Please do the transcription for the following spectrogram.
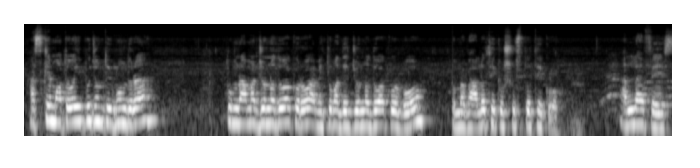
আজকের মতো এই পর্যন্তই বন্ধুরা। তোমরা আমার জন্য দোয়া করো, আমি তোমাদের জন্য দোয়া করব। তোমরা ভালো থেকো, সুস্থ থেকো। আল্লাহ হাফেজ।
